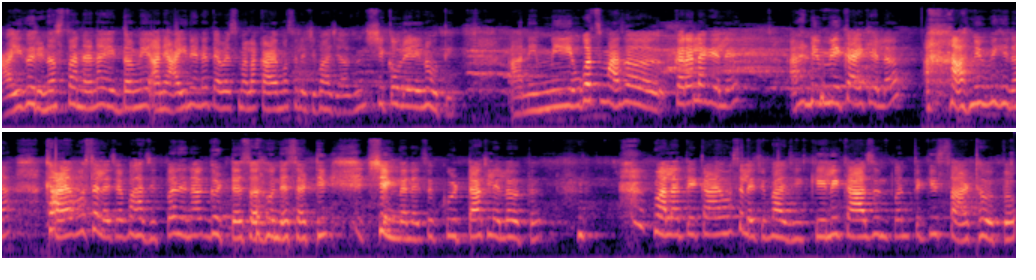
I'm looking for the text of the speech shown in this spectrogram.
आई घरी नसताना ना एकदा मी आणि आईने ना त्यावेळेस मला काळ्या मसाल्याची भाजी अजून शिकवलेली नव्हती. आणि मी उगाच माझं करायला गेले. आणि मी काय केलं? आणि मी ना काळ्या मसाल्याच्या भाजीत पण आहे ना घट्टसर होण्यासाठी शेंगदाण्याचं कूट टाकलेलं होतं. मला ते काळ्या मसाल्याची भाजी केली का अजून पण ते साठ होतो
